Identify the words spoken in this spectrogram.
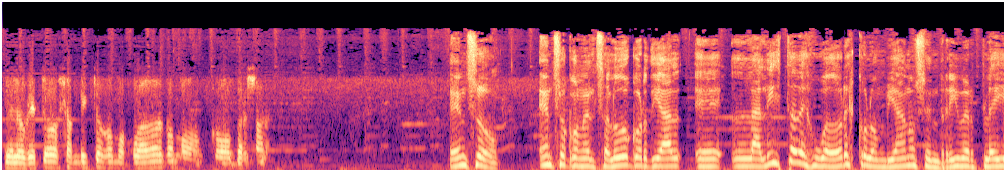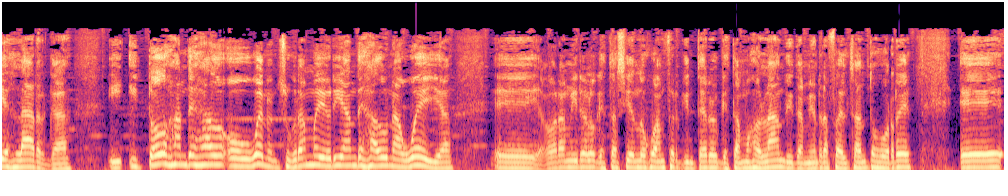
de lo que todos han visto como jugador, como, como persona. Enzo, Enzo, con el saludo cordial, eh, la lista de jugadores colombianos en River Plate es larga y, todos han dejado, o bueno, en su gran mayoría han dejado una huella. Eh, ahora mire lo que está haciendo Juan Quintero, el que estamos hablando, y también Rafael Santos Borré. Eh,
